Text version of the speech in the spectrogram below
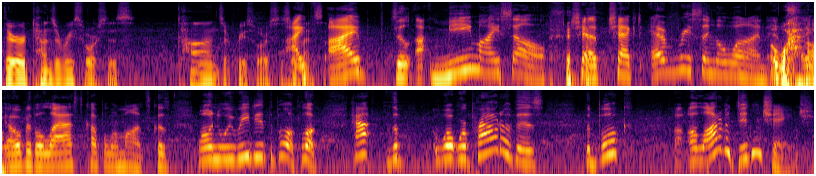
there are tons of resources, tons of resources on I, that site. I, del- uh, me myself, have checked every single one Oh, in- wow. over the last couple of months. Because when we redid the book, look, ha- the what we're proud of is the book. A, a lot of it didn't change.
